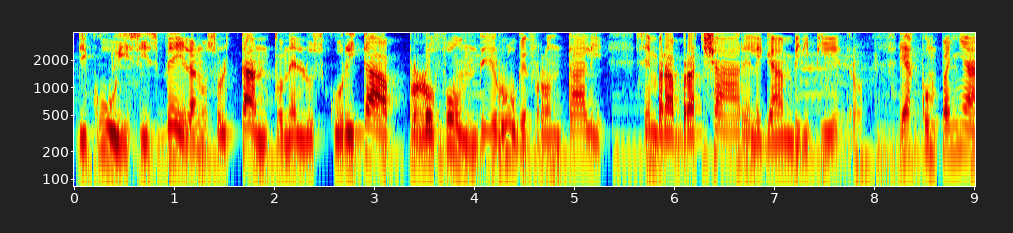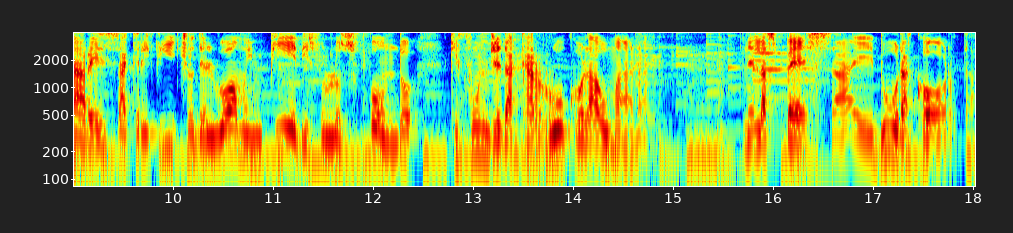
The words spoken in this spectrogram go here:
di cui si svelano soltanto nell'oscurità profonde rughe frontali, sembra abbracciare le gambe di Pietro e accompagnare il sacrificio dell'uomo in piedi sullo sfondo che funge da carrucola umana nella spessa e dura corda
